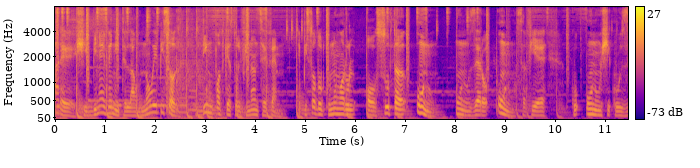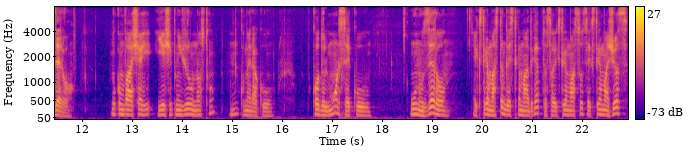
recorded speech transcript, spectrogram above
Salutare și bine ai venit la un nou episod din podcastul Finanțe FM. Episodul cu numărul 101, 101, să fie cu 1 și cu 0. Nu cumva așa e și prin jurul nostru? Hm? Cum era cu codul Morse, cu 1-0, extrema stângă, extrema dreaptă sau extrema sus, extrema jos,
